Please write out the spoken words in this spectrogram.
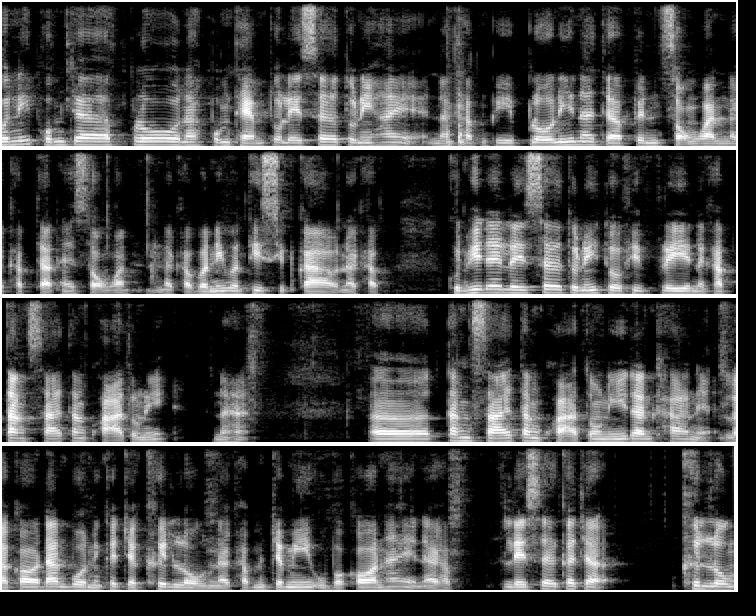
วันนี้ผมจะโปรนะผมแถมตัวเลเซอร์ตัวนี้ให้นะครับพี่โปรนี้น่าจะเป็น 2 วันนะครับจัดให้ 2 วันนะครับ วันนี้วันที่ 19 นะครับ คุณพี่ได้เลเซอร์ตัวนี้ตัวฟรีๆนะครับ ตั้งซ้ายตั้งขวาตรงนี้นะฮะ เอ่อตั้งซ้ายตั้งขวาตรงนี้ด้านข้างเนี่ยแล้วก็ด้านบนก็จะขึ้นลงนะครับ มันจะมีอุปกรณ์ให้นะครับเลเซอร์ก็จะขึ้นลง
